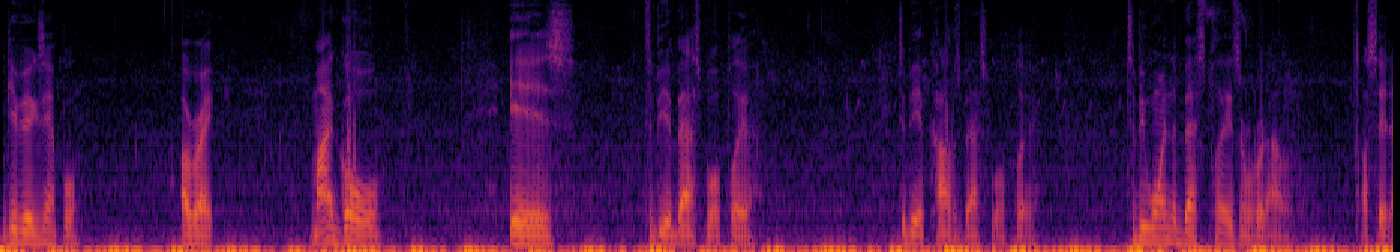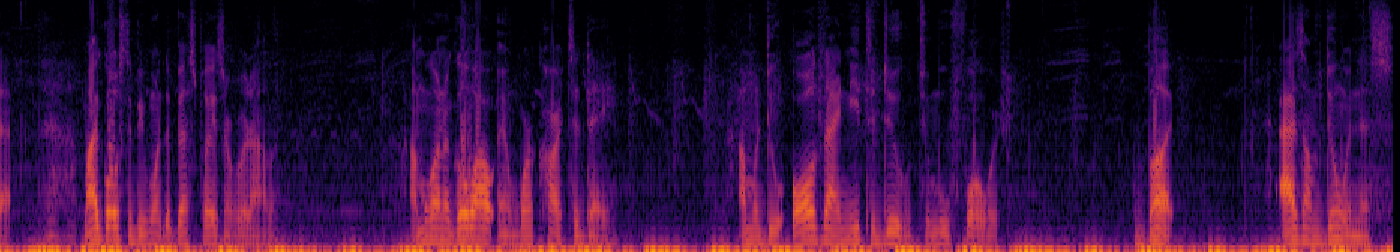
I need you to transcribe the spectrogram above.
I'll give you an example. All right. My goal is to be a basketball player. To be a college basketball player. To be one of the best players in Rhode Island. I'll say that. My goal is to be one of the best players in Rhode Island. I'm going to go out and work hard today. I'm going to do all that I need to do to move forward. But as I'm doing this,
